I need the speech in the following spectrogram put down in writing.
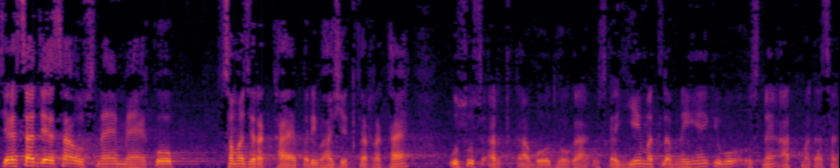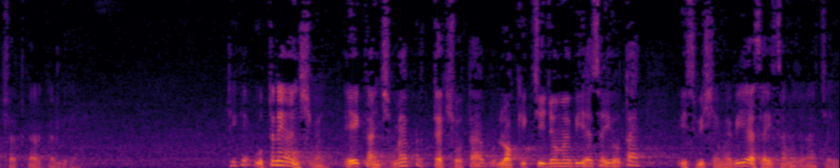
जैसा जैसा उसने मैं को समझ रखा है, परिभाषित कर रखा है, उस उस अर्थ का बोध होगा। उसका ये मतलब नहीं है कि वो उसने आत्मा का साक्षात्कार कर लिया। ठीक है, उतने अंश में, एक अंश में प्रत्यक्ष होता है। लौकिक चीज़ों में भी ऐसा ही होता है, इस विषय में भी ऐसा ही समझना चाहिए।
